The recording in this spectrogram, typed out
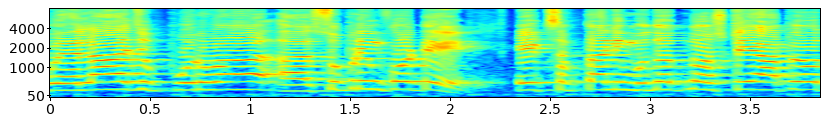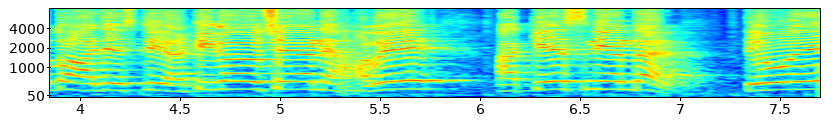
પહેલા જ પૂર્વ સુપ્રીમ કોર્ટે એક સપ્તાહની મુદતનો સ્ટે આપ્યો હતો. આજે સ્ટે હટી ગયો છે અને હવે આ કેસની અંદર તેઓએ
